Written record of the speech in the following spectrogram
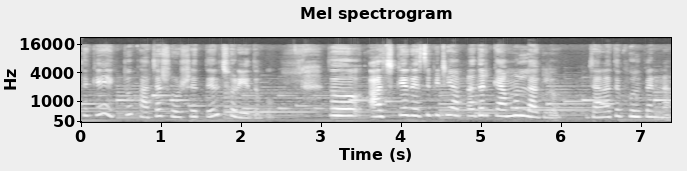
থেকে একটু কাঁচা সর্ষের তেল ছড়িয়ে দেবো। তো আজকের রেসিপিটি আপনাদের কেমন লাগল জানাতে ভুলবেন না।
